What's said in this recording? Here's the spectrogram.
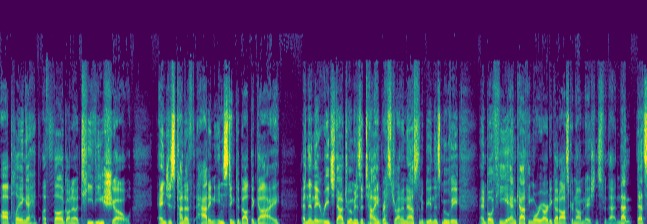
uh, playing a, a thug on a TV show, and just kind of had an instinct about the guy. And then they reached out to him at his Italian restaurant and asked him to be in this movie. And both he and Cathy Moriarty got Oscar nominations for that. And that that's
